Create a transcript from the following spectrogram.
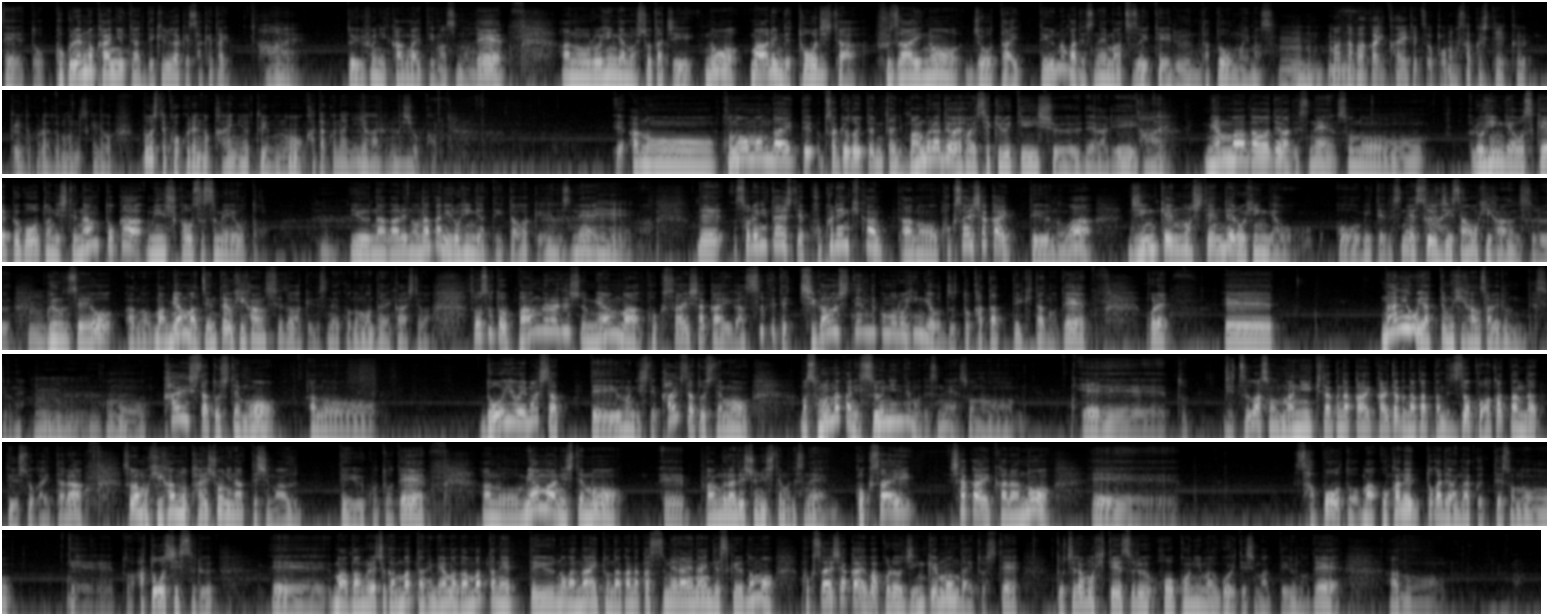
ーえーと国連の介入っていうのはできるだけ避けたいはい。というふうに考えていますので、あのロヒンギャの人たちの、まあ、ある意味で当事者不在の状態っていうのがですね、まあ、続いているんだと思います。うんまあ、名ばかり解決をこう模索していくというところだと思うんですけど、どうして国連の介入というものをかたくなに嫌がるんでしょうか？いやあのーこの問題って先ほど言ったみたいにバングラではやはりセキュリティイシューであり、はい。ミャンマー側ではですねそのロヒンギャをスケープゴートにしてなんとか民主化を進めようという流れの中にロヒンギャっていたわけですね。えでそれに対して国連機関あの国際社会っていうのは人権の視点でロヒンギャをを見てですねスー・チーさんを批判する、うん。軍政をあの、まあ、ミャンマー全体を批判してたわけですねこの問題に関しては。そうするとバングラデシュミャンマー国際社会が全て違う視点でこのロヒンギャをずっと語ってきたのでこれ、えー何をやっても批判されるんですよね。えうん。この返したとしてもあの同意を得ましたっていうふうにして返したとしても、まあ、その中に数人でもですねその、えーと実はそんなに行きたくなか帰りたくなかったんで実は怖かったんだっていう人がいたらそれはもう批判の対象になってしまうっていうことであのミャンマーにしても、えーバングラデシュにしてもですね国際社会からの、えーサポート、まあ、お金とかではなくってその、えーと後押しする、えーまあ、バングラデシュ頑張ったねミャンマー頑張ったねっていうのがないとなかなか進められないんですけれども国際社会はこれを人権問題としてどちらも否定する方向に今動いてしまっているのであの、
